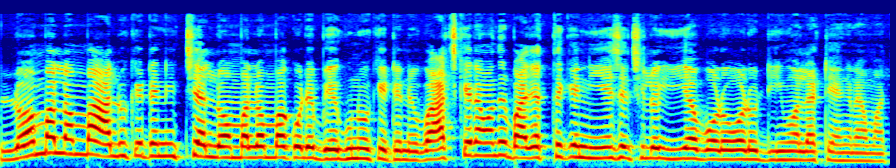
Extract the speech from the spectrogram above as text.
লম্বা লম্বা আলু কেটে নিচ্ছি আর লম্বা লম্বা করে বেগুনও কেটে নেব। আজকের আমাদের বাজার থেকে নিয়ে এসেছিল ইয়া বড় বড় ডিমওয়ালা ট্যাংরা মাছ।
